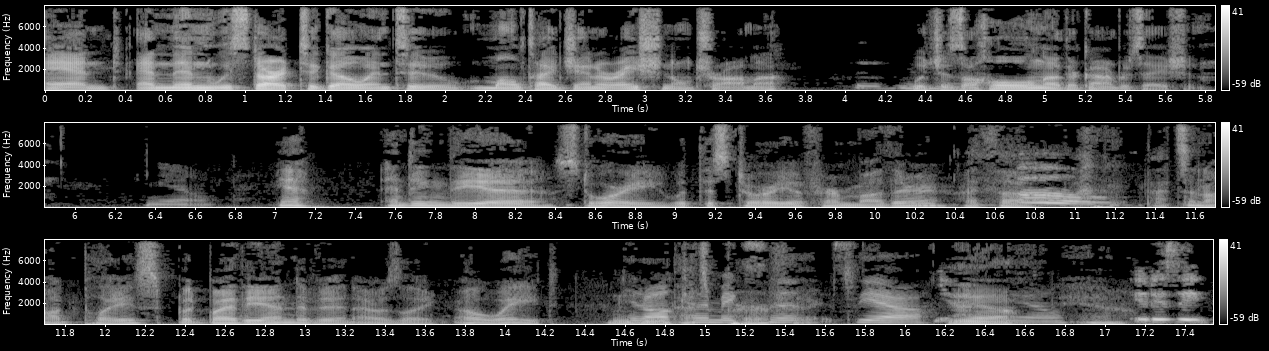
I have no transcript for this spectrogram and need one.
And and then we start to go into multi generational trauma, Mhm. which is a whole nother conversation. Yeah. Yeah. Ending the uh, story with the story of her mother, I thought Oh, that's an odd place. But by the end of it, I was like, oh wait, It all That's kind of makes perfect. sense. Yeah. Yeah. Yeah. yeah, it is a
